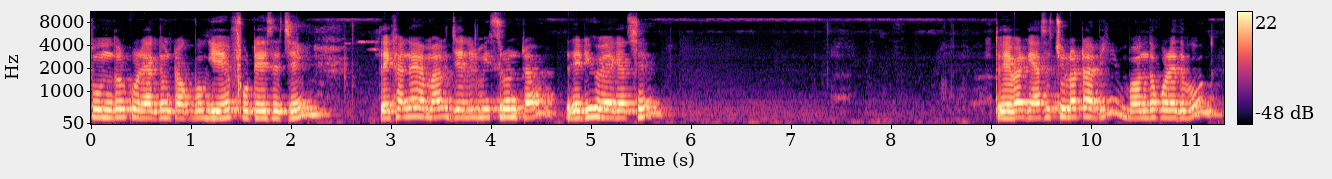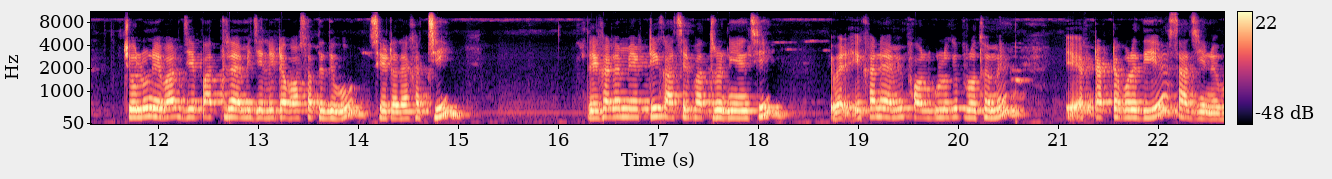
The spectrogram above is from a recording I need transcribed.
সুন্দর করে একদম টকবগিয়ে ফুটে এসেছে। তো এখানে আমার জেলের মিশ্রণটা রেডি হয়ে গেছে। তো এবার গ্যাসের চুলাটা আমি বন্ধ করে দেব। চলুন এবার যে পাত্রে আমি জেলিটা বসাতে দেবো, সেটা দেখাচ্ছি। তো এখানে আমি একটি কাচের পাত্র নিয়েছি। এবার এখানে আমি ফলগুলোকে প্রথমে একটা একটা করে দিয়ে সাজিয়ে নেব।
